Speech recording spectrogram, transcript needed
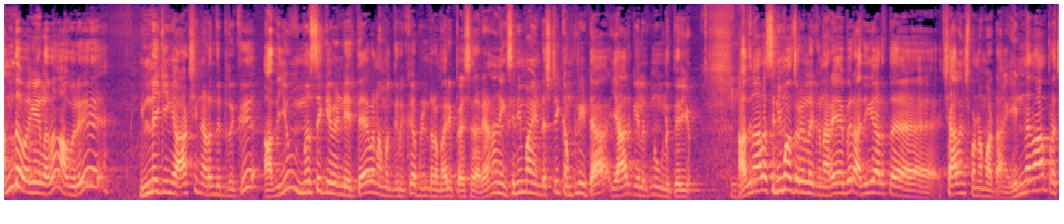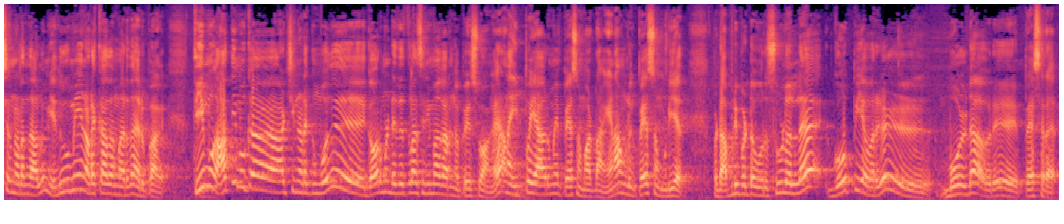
அந்த வகையில் தான் அவர் இன்னைக்கு இங்கே ஆட்சி நடந்துட்டு இருக்கு அதையும் விமர்சிக்க வேண்டிய தேவை நமக்கு இருக்குது அப்படின்ற மாதிரி பேசுகிறார் ஏன்னா இன்னைக்கு சினிமா இண்டஸ்ட்ரி கம்ப்ளீட்டாக யார் கையில் இருக்குன்னு உங்களுக்கு தெரியும். அதனால சினிமா துறையில் இருக்க நிறைய பேர் அதிகாரத்தை சேலஞ்ச் பண்ண மாட்டாங்க. என்னதான் பிரச்சனை நடந்தாலும் எதுவுமே நடக்காத மாதிரி தான் இருப்பாங்க. திமுக அதிமுக ஆட்சி நடக்கும்போது கவர்மெண்ட் எதிர்த்துலாம் சினிமாக்காரங்க பேசுவாங்க. ஆனால் இப்போ யாருமே பேச மாட்டாங்க. ஏன்னா அவங்களுக்கு பேச முடியாது. பட் அப்படிப்பட்ட ஒரு சூழல்ல கோபி அவர்கள் போல்டாக அவர் பேசுகிறார்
